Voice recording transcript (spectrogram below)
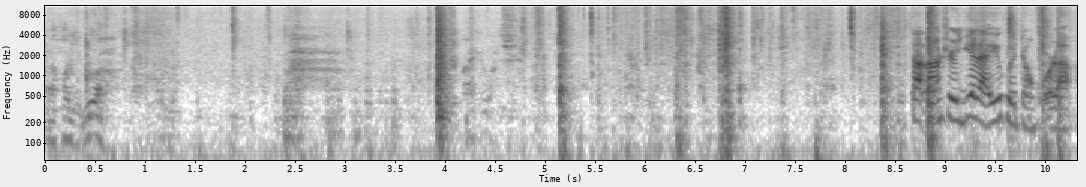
还有好几个。哎呦我去！大郎是越来越会整活了。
